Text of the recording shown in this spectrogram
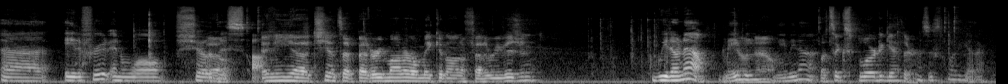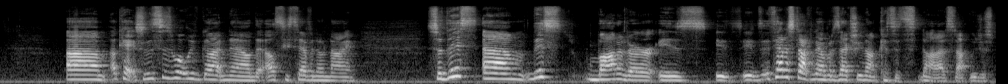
uh, Adafruit and we'll show Oh. this off. Any uh, chance that battery monitor will make it on a Feather revision? We don't know. Maybe, Don't know. maybe not. Let's explore together. Let's explore together. Um, okay, so this is what we've got now, the LC709. So this um, this monitor is, is is- it's out of stock now, but it's actually not because it's not out of stock. We just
